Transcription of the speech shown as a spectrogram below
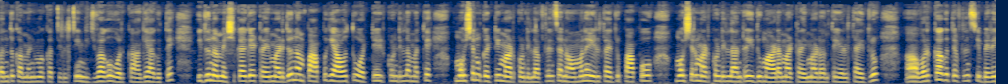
ಬಂದು ಕಮೆಂಟ್ ಮೂಲಕ ತಿಳಿಸಿ. ನಿಜವಾಗೂ ವರ್ಕ್ ಆಗೇ ಆಗುತ್ತೆ. ಇದು ನಮ್ಮ ಮೆಶಿಕಾಗೆ ಟ್ರೈ ಮಾಡಿದ್ದು. ನಮ್ಮ ಪಾಪಗೆ ಯಾವತ್ತೂ ಹೊಟ್ಟೆ ಇಟ್ಕೊಂಡಿಲ್ಲ ಮತ್ತು ಮೋಷನ್ ಗಟ್ಟಿ ಮಾಡ್ಕೊಂಡಿಲ್ಲ. ಫ್ರೆಂಡ್ಸ್ ನಮ್ಮ ಅಮ್ಮನೇ ಹೇಳ್ತಾಯಿದ್ರು ಪಾಪು ಮೋಷನ್ ಮಾಡ್ಕೊಂಡಿಲ್ಲ ಅಂದರೆ ಇದು ಮಾಡಮ್ಮ ಟ್ರೈ ಮಾಡು ಅಂತ ಹೇಳ್ತಾ ಇದ್ರು. ವರ್ಕ್ ಆಗುತ್ತೆ ಫ್ರೆಂಡ್ಸ್ ಈ ಬೇರೆ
